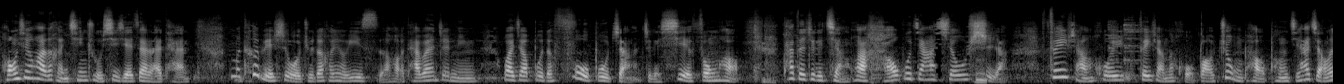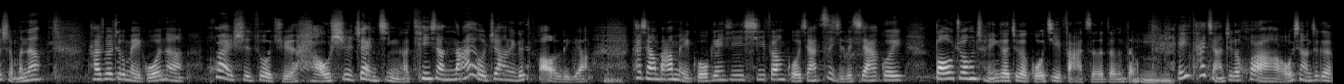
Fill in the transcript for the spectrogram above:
红线画的很清楚，细节再来谈。那么特别是我觉得很有意思哈，台湾这名外交部的副部长这个谢峰哈，他的这个讲话毫不加修饰啊，非常灰，非常的火爆，重炮抨击。他讲了什么呢？他说：“这个美国呢，坏事做绝，好事占尽啊！天下哪有这样的一个道理啊？他想把美国跟一些西方国家自己的家规包装成一个这个国际法则等等。哎，他讲这个话哈，我想这个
